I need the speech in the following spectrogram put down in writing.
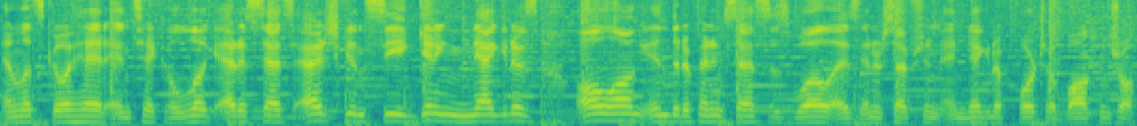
And let's go ahead and take a look at his stats. As you can see, getting negatives all along in the defending stats as well as interception and negative 4 to ball control.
